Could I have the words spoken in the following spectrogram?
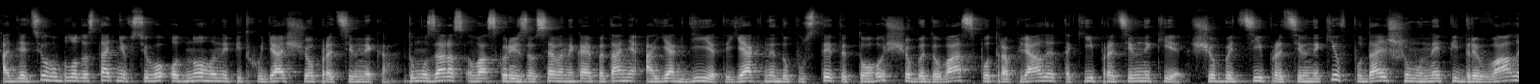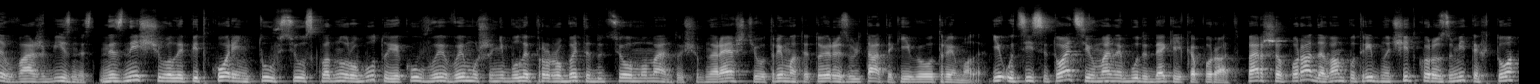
А для цього було достатньо всього одного непідходящого працівника. Тому зараз у вас, скоріш за все, виникає питання: а як діяти, як не допустити того, щоб до вас потрапляли такі працівники, щоб ці працівники в подальшому не підривали ваш бізнес, не знищували під корінь ту всю складну роботу, яку ви вимушені були проробити до цього моменту, щоб нарешті отримати той результат результат, який ви отримали. І у цій ситуації у мене буде декілька порад. Перша порада: вам потрібно чітко розуміти, хто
